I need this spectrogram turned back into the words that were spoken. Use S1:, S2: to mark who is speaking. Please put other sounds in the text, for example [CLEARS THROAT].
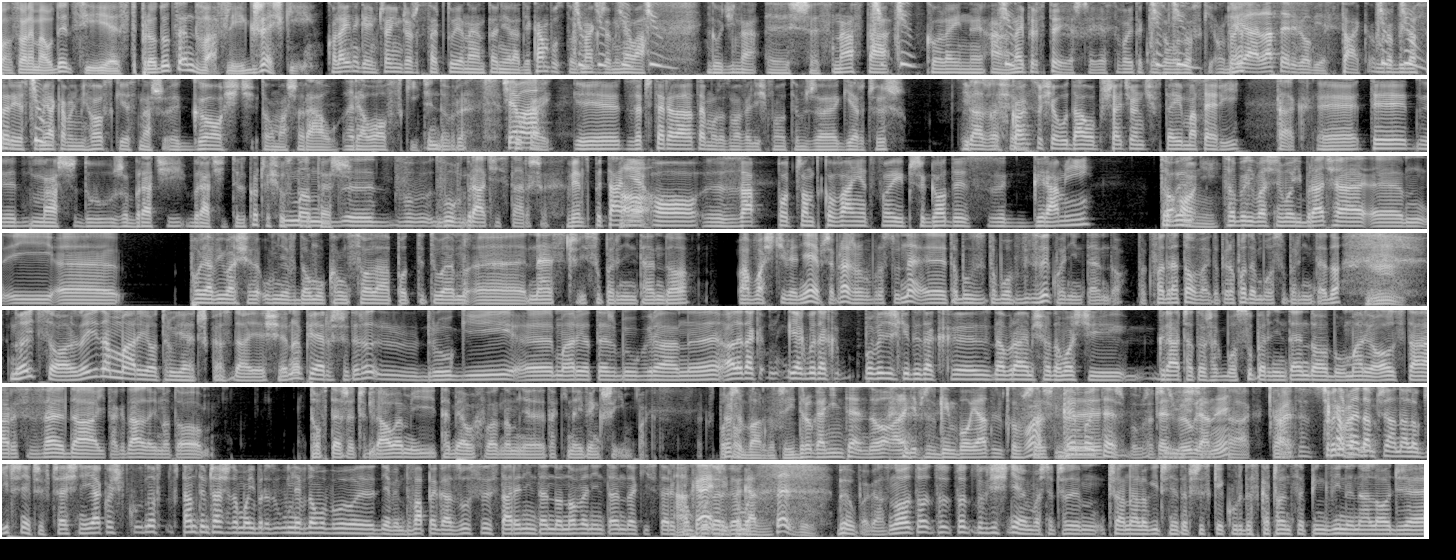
S1: Sponsorem audycji jest producent wafli Grześki.
S2: Kolejny Game Changer startuje na antenie Radio Campus. To znak, że minęła godzina y, 16. Kolejny, a najpierw ty jeszcze jest, Wojtek Łozołozowski. On
S3: To
S2: jest.
S3: ja lasery robię.
S2: Tak, on robi lasery, jestem ja, Kamil Michowski, jest nasz y, gość Tomasz Rał, Rałowski.
S4: Dzień dobry.
S3: Siema.
S2: Słuchaj, y, ze cztery lata temu rozmawialiśmy o tym, że gierczysz. I
S4: Zdarza
S2: w, w
S4: się.
S2: końcu się udało przeciąć w tej materii.
S4: Tak.
S2: Y, Ty y, masz dużo braci, braci tylko, czy sióstr
S4: Mam
S2: też?
S4: y, dwu, dwóch braci starszych.
S2: Więc pytanie
S3: O.
S2: o, zapoczątkowanie twojej przygody z grami, to,
S4: by-
S2: oni.
S4: To byli właśnie moi bracia i e, pojawiła się u mnie w domu konsola pod tytułem e, NES, czyli Super Nintendo. A właściwie nie, przepraszam, po prostu ne, e, to, był, to było zwykłe Nintendo, to kwadratowe, dopiero potem było Super Nintendo. No i co? No i tam Mario trójeczka zdaje się. No pierwszy też, y, drugi e, Mario też był grany, ale tak jakby tak powiedzieć, kiedy tak e, nabrałem świadomości gracza, to już jak było Super Nintendo, był Mario All Stars, Zelda i tak dalej, no to to w te rzeczy grałem i te miały chyba na mnie taki największy impact. Tak z
S3: Proszę bardzo, czyli droga Nintendo, ale nie przez Game Boya, [LAUGHS] tylko
S2: Właśnie.
S3: przez...
S4: Game Boy
S3: y,
S4: też był rzeczywiście.
S3: był grany?
S4: Tak, tak.
S2: Ale to jest
S4: Tylko
S2: ciekawe.
S4: nie pamiętam, czy analogicznie, czy wcześniej. Jakoś no, w, w tamtym czasie to moi, bra- u mnie w domu były, nie wiem, dwa Pegasusy, stare Nintendo, nowe Nintendo, jakiś stary
S3: Okej,
S4: komputer. Boy-
S3: Pegasus też był.
S4: Był Pegasus. No to, to, to, to gdzieś nie wiem właśnie, czy, czy analogicznie te wszystkie kurde skaczące pingwiny na lodzie,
